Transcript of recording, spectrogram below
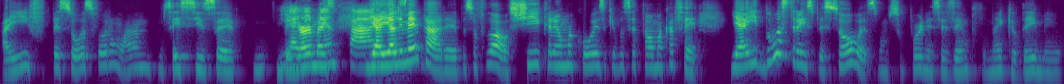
Aí pessoas foram lá, não sei se isso é E melhor, mas alimentar e aí alimentaram. Aí a pessoa falou, ó, xícara é uma coisa que você toma café. E aí duas, três pessoas, vamos supor nesse exemplo, né, que eu dei meio,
